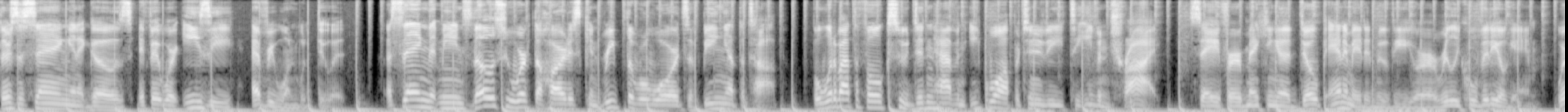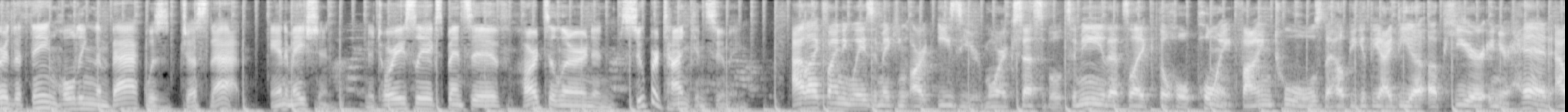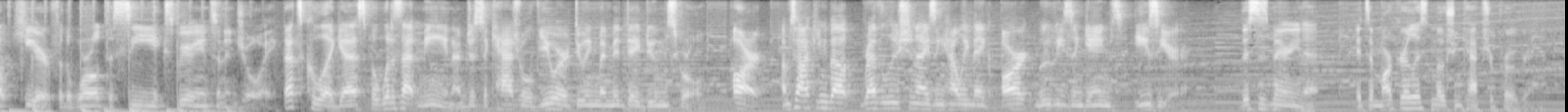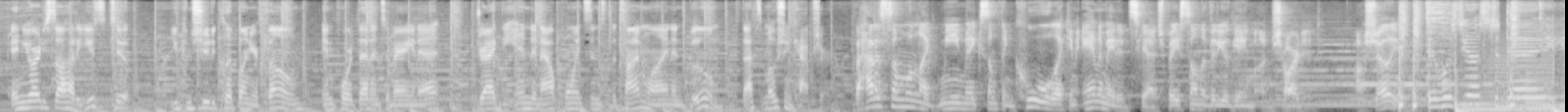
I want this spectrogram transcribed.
There's a saying and it goes, if it were easy, everyone would do it. A saying that means those who work the hardest can reap the rewards of being at the top. But what about the folks who didn't have an equal opportunity to even try? Say for making a dope animated movie or a really cool video game, where the thing holding them back was just that animation. Notoriously expensive, hard to learn, and super time consuming. I like finding ways of making art easier, more accessible. To me, that's like the whole point. Find tools that help you get the idea up here in your head out here for the world to see, experience, and enjoy. That's cool, I guess, but what does that mean? I'm just a casual viewer doing my midday doom scroll. Art. I'm talking about revolutionizing how we make art, movies, and games easier. This is Marionette. It's a markerless motion capture program. And you already saw how to use it too. You can shoot a clip on your phone, import that into Marionette, drag the in and out points into the timeline, and boom, that's motion capture. But how does someone like me make something cool like an animated sketch based on the video game Uncharted? I'll show you. It was yesterday.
